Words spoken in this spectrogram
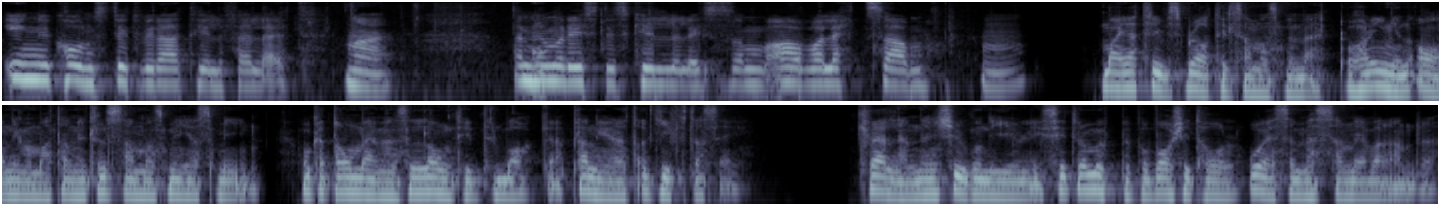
inget konstigt vid det här tillfället. Nej. En humoristisk kille liksom som ja, var lättsam. Maja trivs bra tillsammans med Mert och har ingen aning om att han är tillsammans med Jasmin och att de även sedan lång tid tillbaka planerat att gifta sig. Kvällen den 20 juli sitter de uppe på varsitt håll och smsar med varandra.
